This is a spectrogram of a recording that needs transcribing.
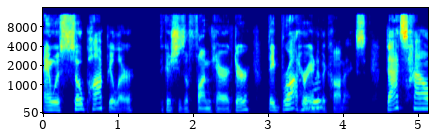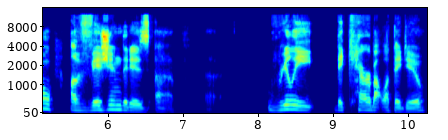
and was so popular because she's a fun character they brought her into Mhm. the comics that's how a vision that is uh, uh really they care about what they do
